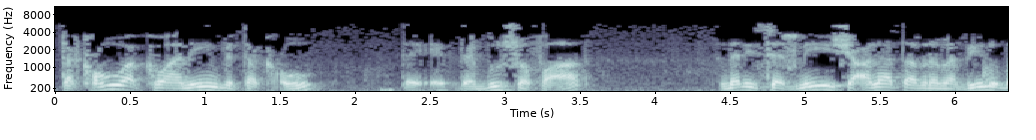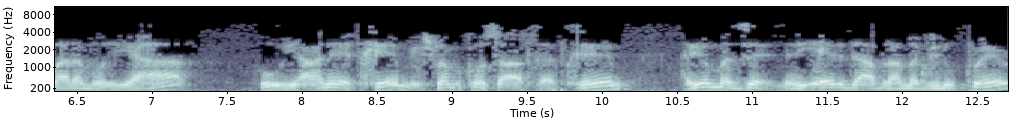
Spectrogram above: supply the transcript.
תקעו הכהנים ותקעו, they, they blew shofar, and then he said, מי שענת אברהם אבינו בר המוריה, הוא יענה אתכם, וישמע בכל שעתכם, היום הזה. Then he added the Abraham Avinu prayer,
